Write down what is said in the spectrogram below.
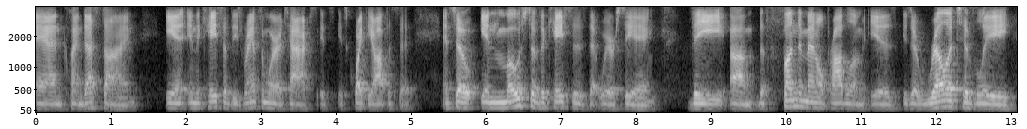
and clandestine. In in the case of these ransomware attacks, it's it's quite the opposite. And so in most of the cases that we're seeing, the um, the fundamental problem is is a relatively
